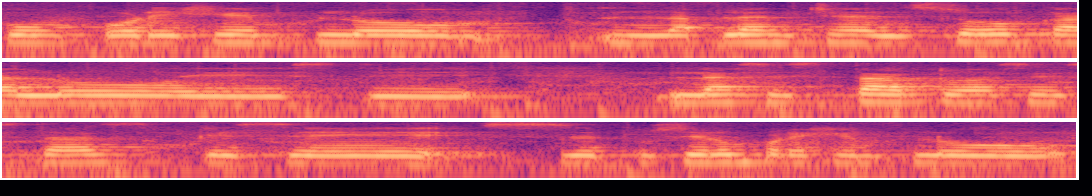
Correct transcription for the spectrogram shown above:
como por ejemplo la plancha del zócalo, este, las estatuas estas que se, se pusieron, por ejemplo,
